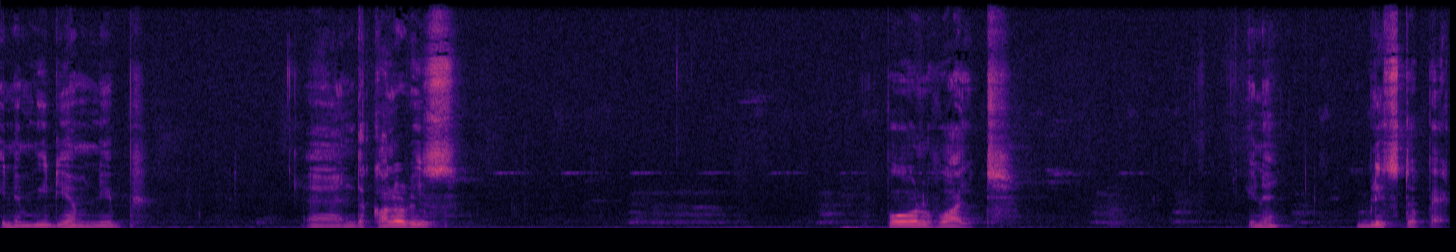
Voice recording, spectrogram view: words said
in a medium nib. And the color is pearl white in a blister pack.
